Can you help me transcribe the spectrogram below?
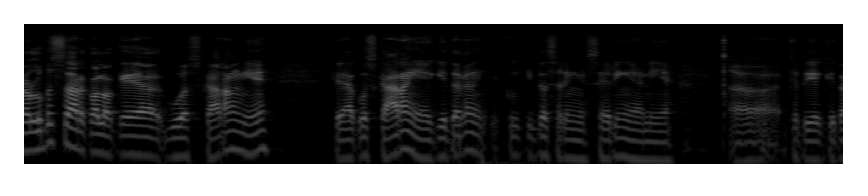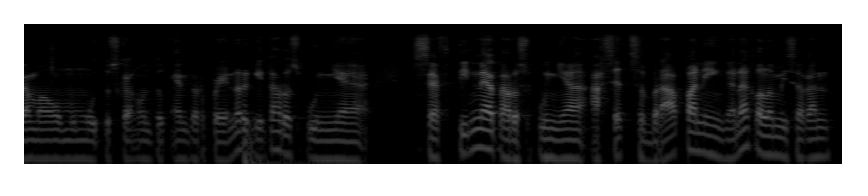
terlalu besar kalau kayak gua sekarang nih ya kayak aku sekarang ya kita kan kita sering sharing ya nih ya uh, ketika kita mau memutuskan untuk entrepreneur kita harus punya safety net harus punya aset seberapa nih karena kalau misalkan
